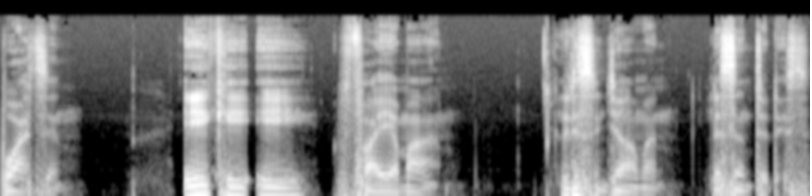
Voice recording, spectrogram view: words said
Boatin, aka Fireman. Ladies and gentlemen, listen to this.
